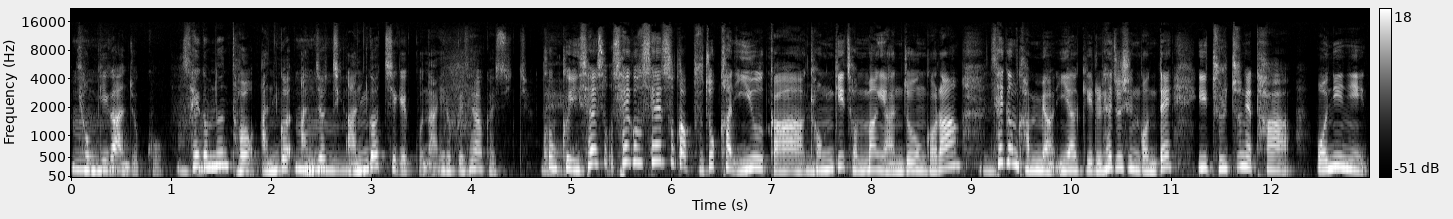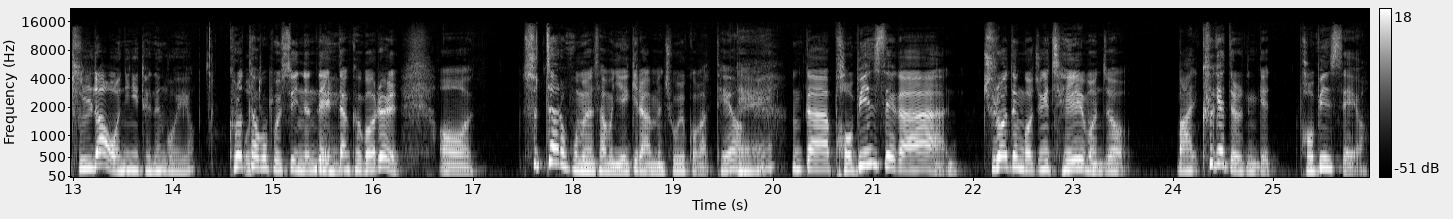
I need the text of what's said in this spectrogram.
음. 경기가 안 좋고 세금은 더안 안, 거치, 음. 안 거치겠구나 이렇게 생각할 수 있죠. 그럼 네. 그이 세수 세수 세수가 부족한 이유가 음. 경기 전망이 안 좋은 거랑 음. 세금 감면 이야기를 해주신 건데 이 둘 중에 다 원인이 둘 다 원인이 되는 거예요? 그렇다고 볼 수 있는데 네. 일단 그거를 어 숫자로 보면서 한번 얘기를 하면 좋을 것 같아요. 네. 그러니까 법인세가 줄어든 것 중에 제일 먼저 많이 크게 들어든 게 법인세예요.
